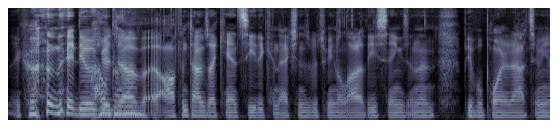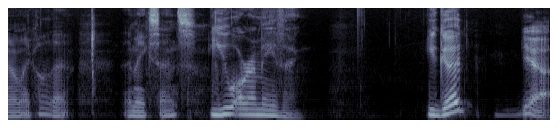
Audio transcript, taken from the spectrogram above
They they do a Well good done. job. Oftentimes, I can't see the connections between a lot of these things, and then people point it out to me, and I'm like, oh, that that makes sense. You are amazing. You good? Yeah.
